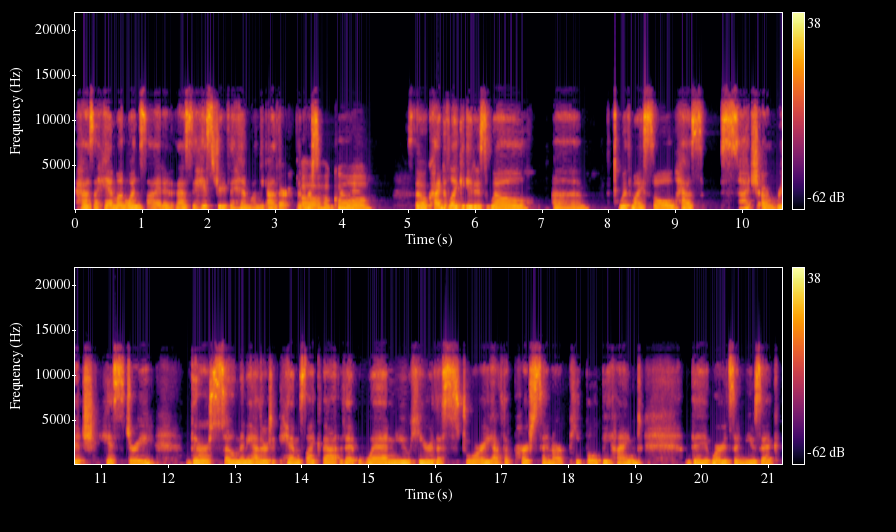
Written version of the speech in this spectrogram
has a hymn on one side and it has the history of the hymn on the other. The oh, how cool! So, kind of like it is well um, with my soul has such a rich history. There are so many other hymns like that that when you hear the story of the person or people behind the words and music,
